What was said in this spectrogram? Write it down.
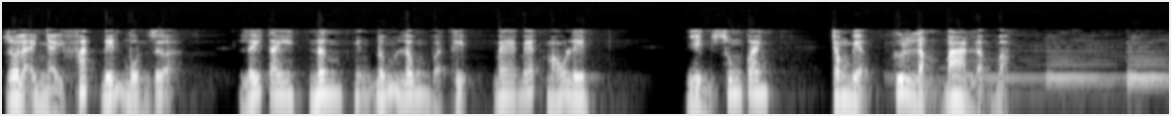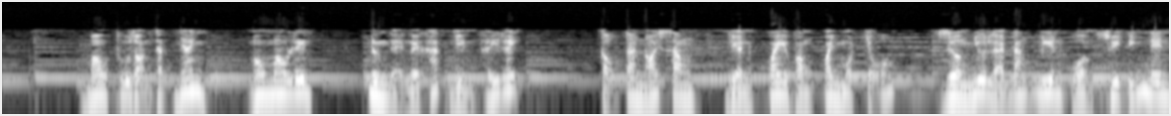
rồi lại nhảy phát đến bồn rửa, lấy tay nâng những đống lông và thịt be bét máu lên. Nhìn xung quanh, trong miệng cứ lẩm ba lẩm bẩm. Mau thu dọn thật nhanh, mau mau lên, đừng để người khác nhìn thấy đấy. Cậu ta nói xong, liền quay vòng quanh một chỗ, dường như là đang điên cuồng suy tính nên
